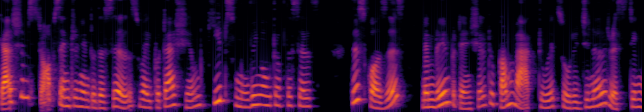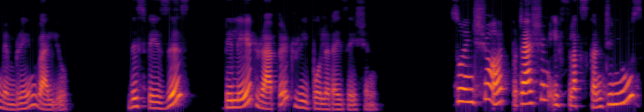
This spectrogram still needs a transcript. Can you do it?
calcium stops entering into the cells while potassium keeps moving out of the cells. This causes membrane potential to come back to its original resting membrane value. This phase is delayed rapid repolarization. So in short, potassium efflux continues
